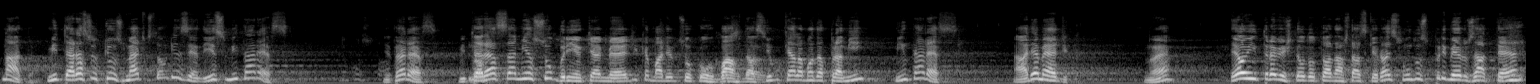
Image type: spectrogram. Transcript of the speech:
Nada. Me interessa o que os médicos estão dizendo, e isso me interessa. Me interessa. Me interessa a minha sobrinha, que é médica, Maria do Socorro Barros da Silva, que ela manda para mim, me interessa. A área médica, não é? Eu entrevistei o doutor Anastácio Queiroz, fui um dos primeiros até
